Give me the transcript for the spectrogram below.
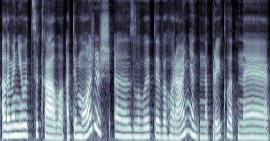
Але мені от цікаво, а ти можеш е, зловити вигорання, наприклад, не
